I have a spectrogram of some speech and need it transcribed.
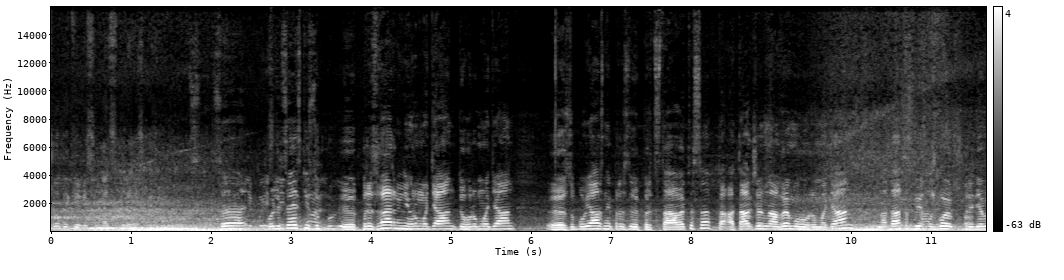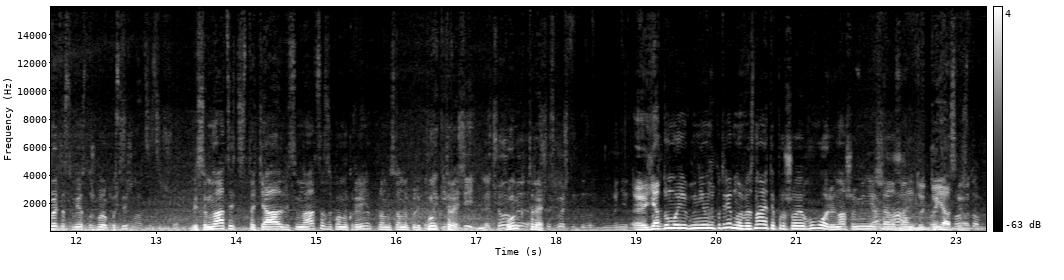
Що таке 18 розпитів? Це поясніть поліцейський е, при зверненні громадян до громадян е, зобов'язаний приз- представитися, та, а також на вимогу громадян надати своє службове, пред'явити своє службове посвідчення. 18 це що? 18 стаття 18 закону України про національну поліцію. Пункт Ви 3. так і кажіть, Для чого Пункт ви три. щось хочете тут мені Е, Я думаю, мені не потрібно, ви знаєте про що я говорю, на що мені Я ще раз вам до- дояснювати. Просто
